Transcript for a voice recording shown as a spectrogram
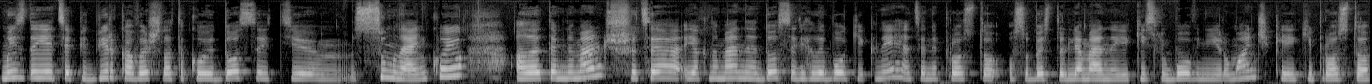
Мені здається, підбірка вийшла такою досить ем, сумненькою, але тим не менш, це, як на мене, досить глибокі книги. Це не просто особисто для мене якісь любовні романчики, які просто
